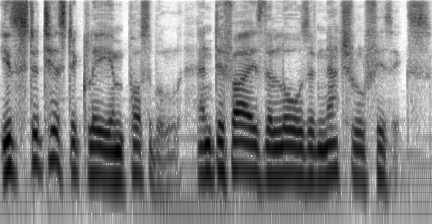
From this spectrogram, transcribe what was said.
is statistically impossible and defies the laws of natural physics?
